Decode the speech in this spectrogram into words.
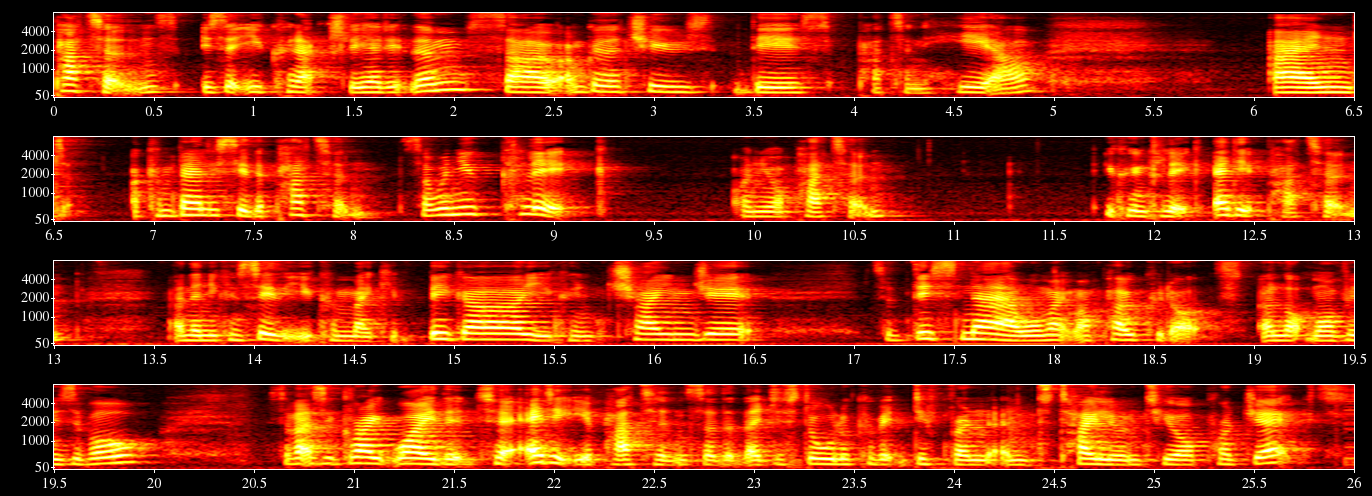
patterns is that you can actually edit them. So I'm going to choose this pattern here and I can barely see the pattern. So when you click on your pattern, you can click edit pattern and then you can see that you can make it bigger, you can change it. So this now will make my polka dots a lot more visible. So that's a great way that, to edit your patterns so that they just all look a bit different and to tailor them to your project.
